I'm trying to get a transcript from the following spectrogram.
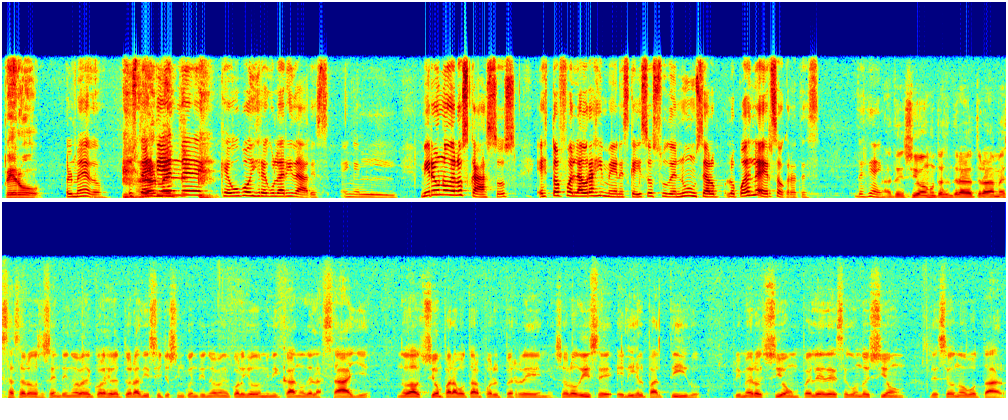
Pero Olmedo, ¿usted entiende que hubo irregularidades en el... Mira uno de los casos, esto fue Laura Jiménez que hizo su denuncia, ¿lo, lo puedes leer, Sócrates? Desde ahí. Atención, Junta Central Electoral, mesa 0269 del Colegio Electoral 1859 en el Colegio Dominicano de La Salle. No da opción para votar por el PRM. Solo dice, elige el partido. Primera opción, PLD. Segunda opción, deseo no votar.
